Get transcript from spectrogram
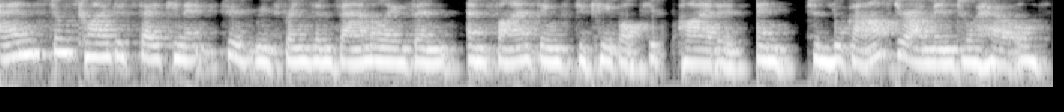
and still trying to stay connected with friends and families and, and find things to keep occupied and, and to look after our mental health,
